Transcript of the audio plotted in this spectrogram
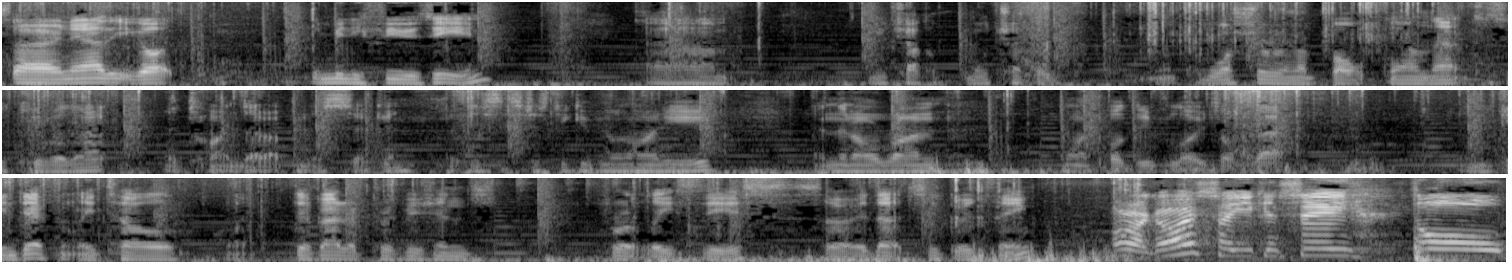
So now that you got the mini fuse in, um, you chuck a, we'll chuck a washer and a bolt down that to secure that. I'll tighten that up in a second, but this is just to give you an idea. And then I'll run my positive loads off that. And you can definitely tell like, they've added provisions for at least this, so that's a good thing. All right, guys, so you can see it's all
